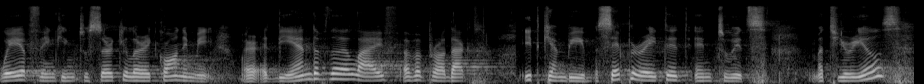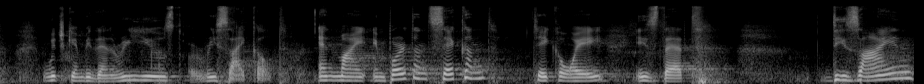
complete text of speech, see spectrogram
way of thinking, to circular economy, where at the end of the life of a product, it can be separated into its materials, which can be then reused or recycled. And my important second takeaway is that design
